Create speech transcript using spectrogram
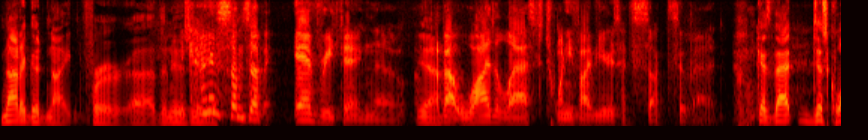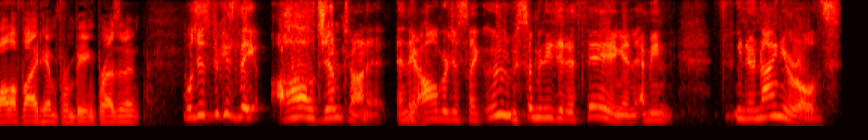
not a good night for uh, the news it kind media. of sums up everything though Yeah. about why the last 25 years have sucked so bad. because that disqualified him from being president. Well, just because they all jumped on it and they Yeah. all were just like, "Ooh, somebody did a thing," and I mean, you know, nine-year-olds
